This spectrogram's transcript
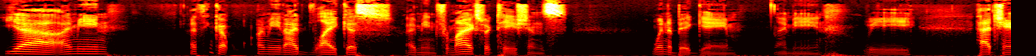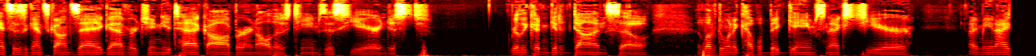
Yeah, I mean, I think, uh, I mean, I'd like us, I mean, for my expectations, win a big game. I mean, we had chances against Gonzaga, Virginia Tech, Auburn, all those teams this year, and just really couldn't get it done. So I'd love to win a couple big games next year. I mean, I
